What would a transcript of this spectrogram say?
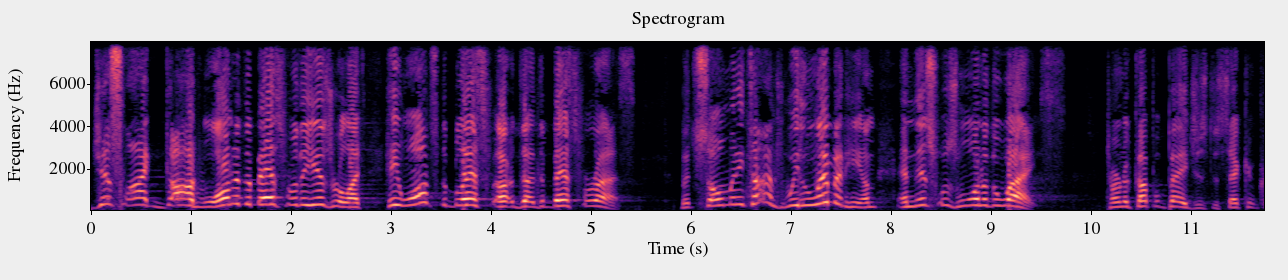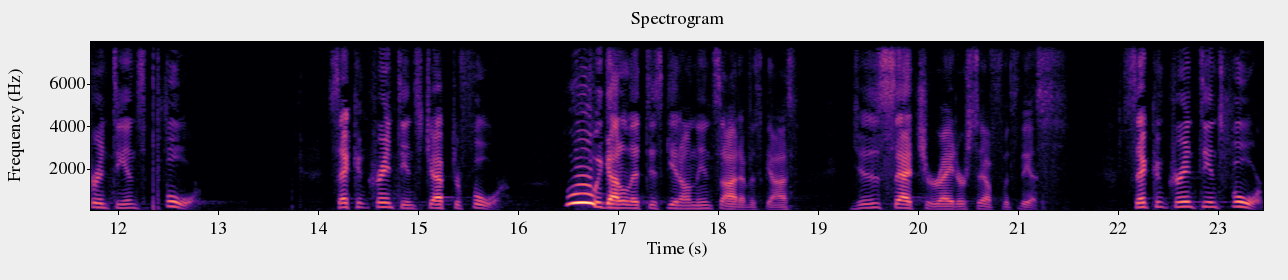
Just like God wanted the best for the Israelites, He wants the, bless, uh, the, the best for us. But so many times we limit Him, and this was one of the ways. Turn a couple pages to 2 Corinthians 4. 2 Corinthians chapter 4. Woo, we got to let this get on the inside of us, guys. Just saturate ourselves with this. 2 Corinthians 4,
